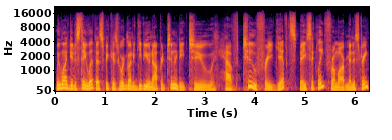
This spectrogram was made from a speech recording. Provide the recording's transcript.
We want you to stay with us because we're going to give you an opportunity to have two free gifts, basically, from our ministry.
